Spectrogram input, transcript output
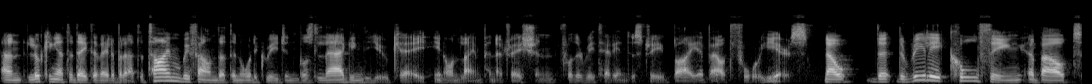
And looking at the data available at the time, we found that the Nordic region was lagging the UK in online penetration for the retail industry by about four years. Now, the, the really cool thing about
